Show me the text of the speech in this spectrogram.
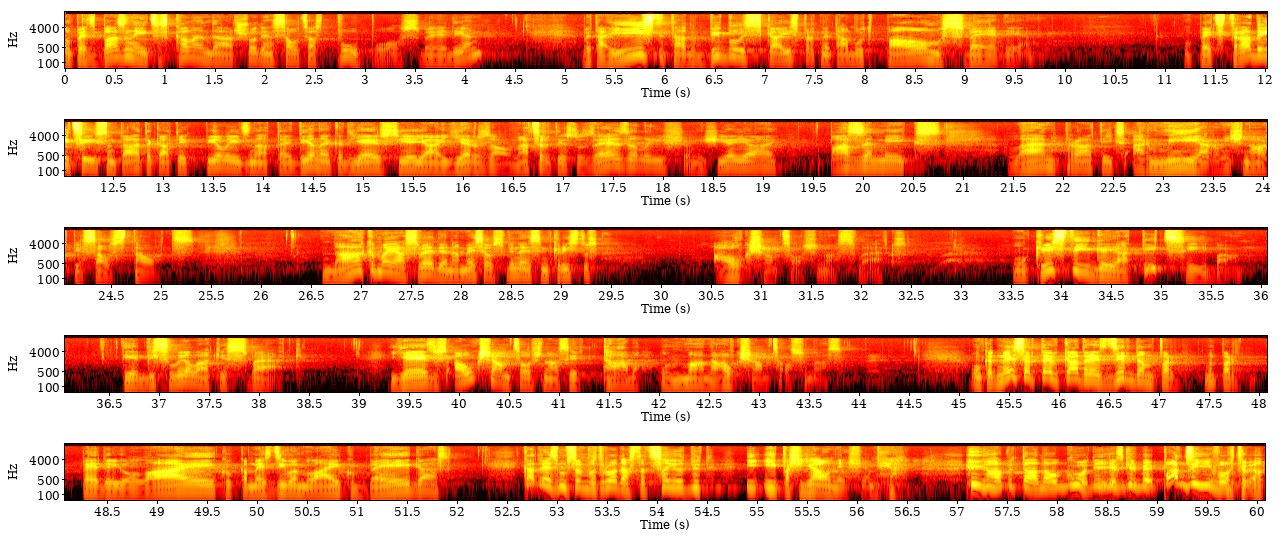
Nu, pēc baznīcas kalendāra šodien saucās Pūpoles svētdiena, bet tā īsti tāda bibliskā izpratne tā būtu Palmu svētdiena. Un pēc tradīcijas, un tā, tā kā tiek pielīdzināta tai dienai, kad Jēzus ienāca Jeruzalemē. Atcerieties, uz ēzelīša viņš ienāca pazemīgs, lēnprātīgs, ar mieru. Viņš nāk pie savas tautas. Nākamajā svētdienā mēs jau svinēsim Kristus augšām celšanās svētkus. Un kristīgajā ticībā tie ir vislielākie svētki. Jēzus augšām celšanās ir tava un mana augšām celšanās. Un kad mēs ar tevi kādreiz dzirdam par, nu, par pēdējo laiku, ka mēs dzīvojam laiku beigās, kādreiz mums varbūt rodas tāds sajūta, bet īpaši jauniešiem. Jā. jā, bet tā nav godīgi. Es gribēju padzīvot vēl.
